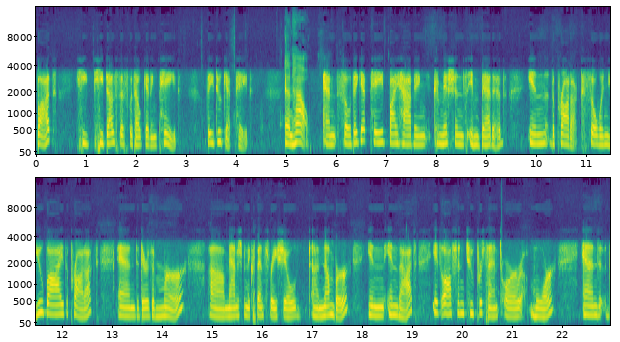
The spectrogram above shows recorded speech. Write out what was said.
but he, he does this without getting paid. They do get paid. And how? And so they get paid by having commissions embedded in the product. So when you buy the product and there's a MER, uh, management expense ratio uh, number in in that, it's often two percent or more. And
